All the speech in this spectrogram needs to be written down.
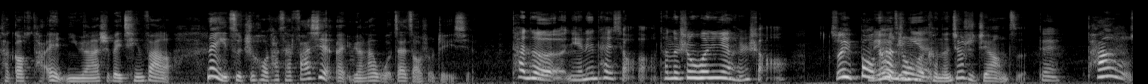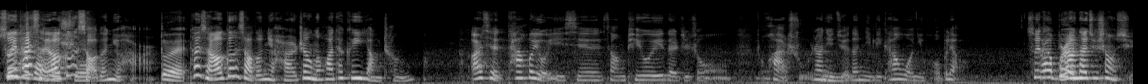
他告诉他：“哎，你原来是被侵犯了。”那一次之后，他才发现：“哎，原来我在遭受这一些。”他的年龄太小了，他的生活经验很少，所以报看中的可能就是这样子。对他，所以他想要更小的女孩。对他想要更小的女孩，这样的话他可以养成，而且他会有一些像 PUA 的这种话术，让你觉得你离开我你活不了。所以他不让他去上学。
